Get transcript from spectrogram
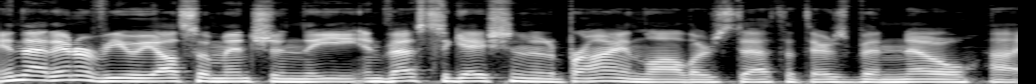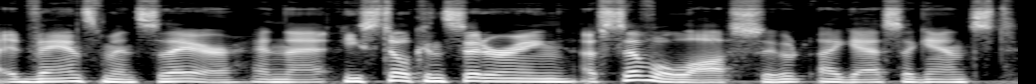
In that interview, he also mentioned the investigation into Brian Lawler's death, that there's been no uh, advancements there, and that he's still considering a civil lawsuit, I guess, against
